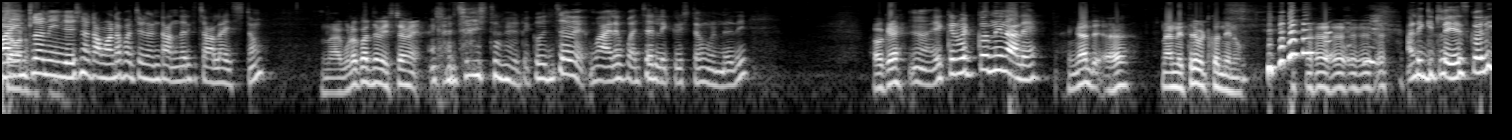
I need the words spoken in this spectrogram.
మా. ఇంట్లో నేను చేసిన టమాటా పచ్చడి అంటే అందరికి చాలా ఇష్టం. నాకు కూడా కొంచెం ఇష్టమే. కొంచెం ఇష్టమే అంటే కొంచెమే. మా ఆయన పచ్చళ్ళు ఎక్కువ ఇష్టం ఉండదు. ఓకే. ఎక్కడ పెట్టుకొని తినాలి? ఇంకా నన్ను ఎత్తున పెట్టుకొని తిను. అంటే ఇట్లా వేసుకొని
